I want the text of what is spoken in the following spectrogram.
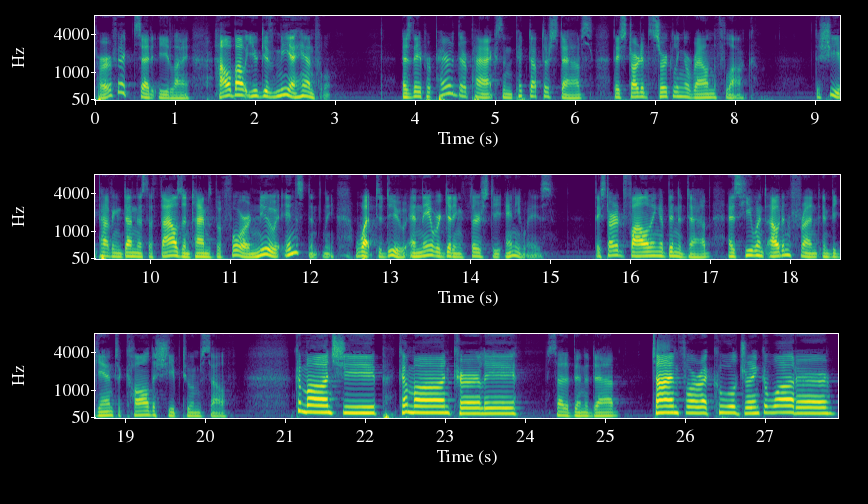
Perfect, said Eli. How about you give me a handful? As they prepared their packs and picked up their staffs, they started circling around the flock. The sheep, having done this a thousand times before, knew instantly what to do, and they were getting thirsty anyways. They started following Abinadab as he went out in front and began to call the sheep to himself. Come on, sheep. Come on, Curly, said Abinadab. Time for a cool drink of water.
